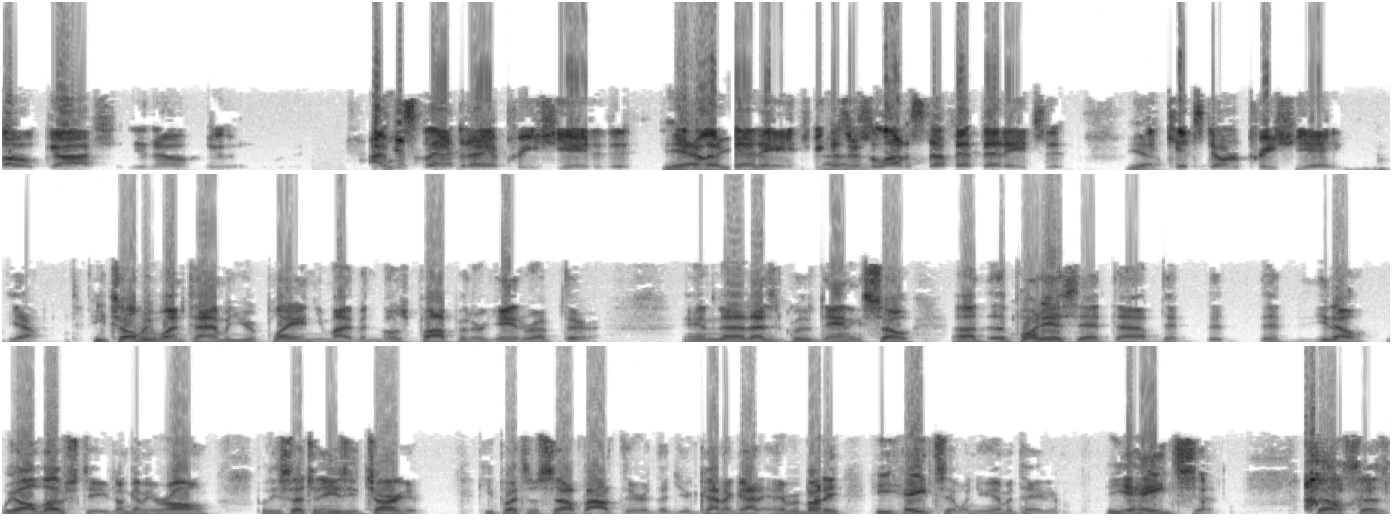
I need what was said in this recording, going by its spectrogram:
oh gosh, you know, I'm just glad that I appreciated it, Yeah, you know, at you that do. age because Uh, there's a lot of stuff at that age that, Yeah. that kids don't appreciate. Yeah. He told me one time when you were playing, you might have been the most popular Gator up there. And uh, that includes Danny. So uh, the point is that, uh, that that that you know we all love Steve. Don't get me wrong, but he's such an easy target. He puts himself out there that you kind of got. And everybody he hates it when you imitate him. He hates it. So says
